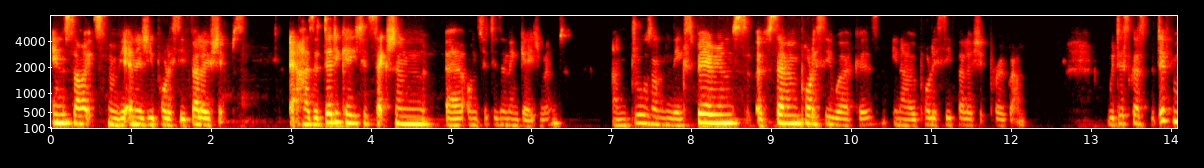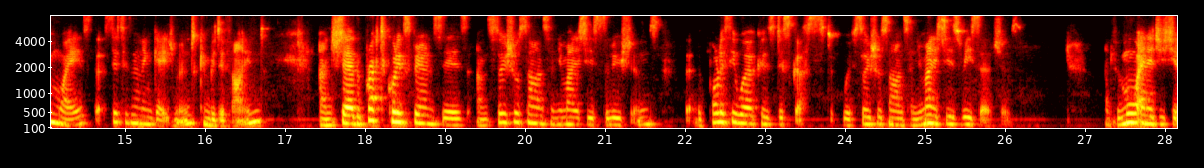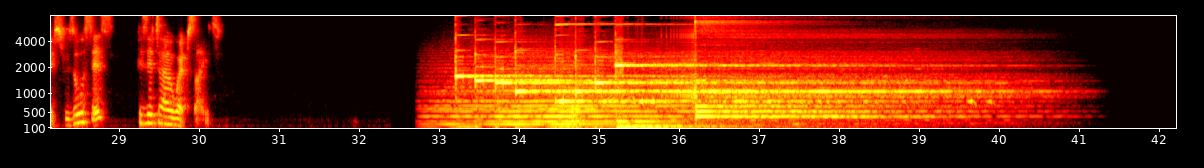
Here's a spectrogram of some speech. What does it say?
insights from the Energy Policy Fellowships. It has a dedicated section uh, on citizen engagement and draws on the experience of seven policy workers in our Policy Fellowship programme. We discuss the different ways that citizen engagement can be defined and share the practical experiences and social science and humanities solutions that the policy workers discussed with social science and humanities researchers. And for more Energy Shifts resources, visit our website.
